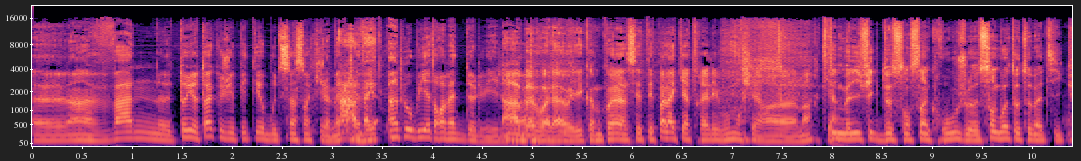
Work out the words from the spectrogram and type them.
Euh, Un van Toyota que j'ai pété au bout de 500 km. Ah, J'avais bah... un peu oublié de remettre de l'huile. Ah ben bah voilà, oui, comme quoi, c'était pas la 4L. Et vous, mon cher euh, Marc? C'est une magnifique 205 rouge rouge sans boîte automatique,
